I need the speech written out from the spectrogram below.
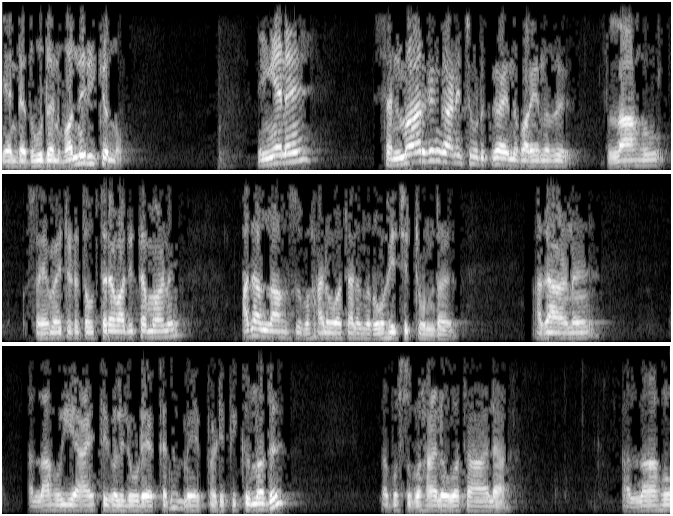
എന്റെ ദൂതൻ വന്നിരിക്കുന്നു. ഇങ്ങനെ സന്മാർഗം കാണിച്ചു കൊടുക്കുക എന്ന് പറയുന്നത് അള്ളാഹു സ്വയമേറ്റെടുത്ത ഉത്തരവാദിത്തമാണ്. അത് അള്ളാഹു സുബാനുവത്താല നിർവഹിച്ചിട്ടുണ്ട്. അതാണ് ഈ ആയത്തുകളിലൂടെയൊക്കെ നമ്മെ പഠിപ്പിക്കുന്നത്. അബു സുബാനുവ താല അള്ളാഹു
